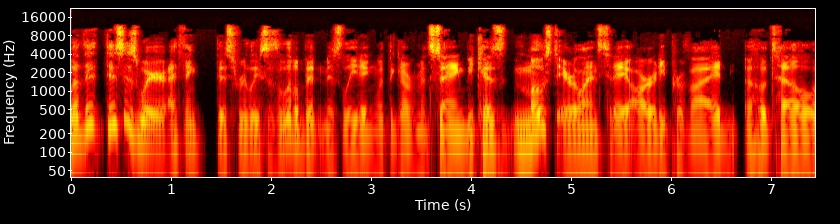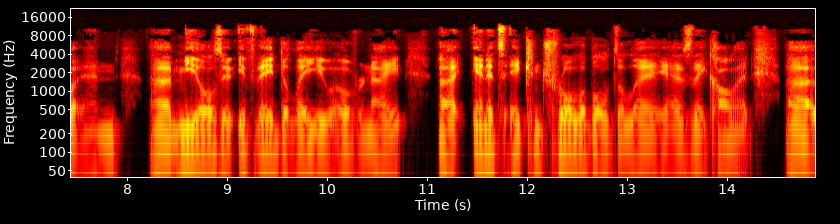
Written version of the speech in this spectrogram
Well, th- this is where I think this release is a little bit misleading what the government's saying because most airlines today already provide a hotel and uh, meals if they delay you overnight, uh, and it's a controllable delay as they call it. Uh,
